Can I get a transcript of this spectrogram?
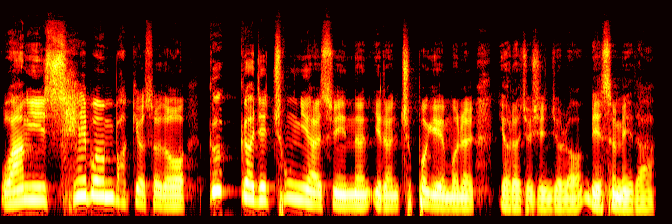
왕이 세 번 바뀌었어도 끝까지 총리할 수 있는 이런 축복의 문을 열어 주신 줄로 믿습니다.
